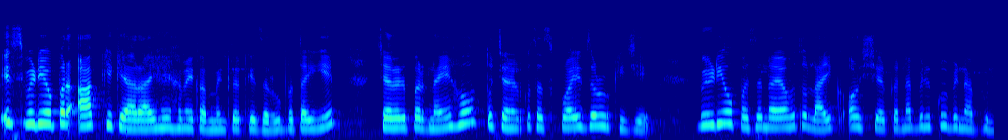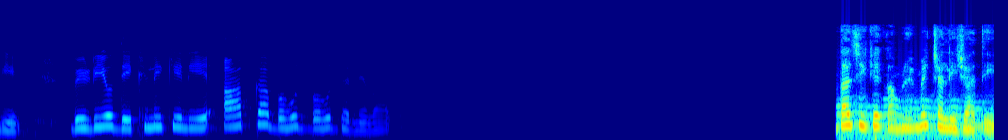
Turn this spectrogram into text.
इस वीडियो पर आपकी क्या राय है, हमें कमेंट करके ज़रूर बताइए। चैनल पर नए हो तो चैनल को सब्सक्राइब ज़रूर कीजिए। वीडियो पसंद आया हो तो लाइक और शेयर करना बिल्कुल भी ना भूलिए। वीडियो देखने के लिए आपका बहुत बहुत धन्यवाद। माता जी के कमरे में चली जाती।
